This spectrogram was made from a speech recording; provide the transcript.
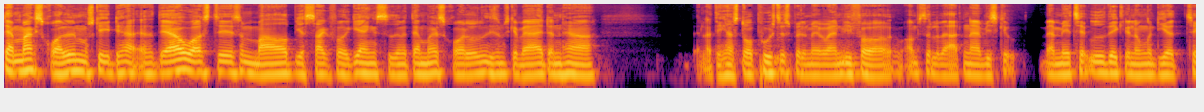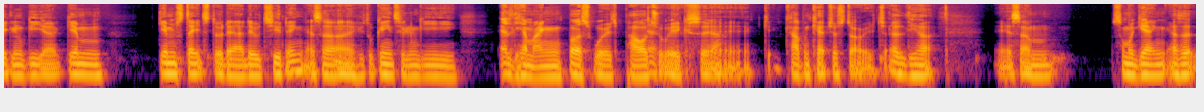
Danmarks rolle måske det her, altså det er jo også det, som meget bliver sagt fra regeringens side, at Danmarks rolle ligesom skal være i den her, eller det her store pustespil med, hvordan vi Mm. får omstillet verden, er, at vi skal være med til at udvikle nogle af de her teknologier gennem, gennem statsstøtte, er det jo tit, ikke? Altså Mm. hydrogenteknologi, alle de her mange buzzwords, power Ja, to X, ja. øh, carbon capture storage, alle de her, øh, som, som regering, altså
